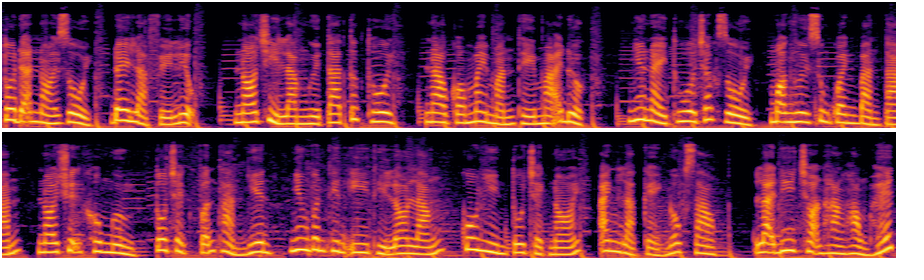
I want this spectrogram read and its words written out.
tôi đã nói rồi, đây là phế liệu. Nó chỉ làm người ta tức thôi, nào có may mắn thế mãi được. Như này thua chắc rồi, mọi người xung quanh bàn tán, nói chuyện không ngừng, Tô Trạch vẫn thản nhiên, nhưng Vân Thiên Y thì lo lắng, cô nhìn Tô Trạch nói, anh là kẻ ngốc sao? Lại đi chọn hàng hỏng hết,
